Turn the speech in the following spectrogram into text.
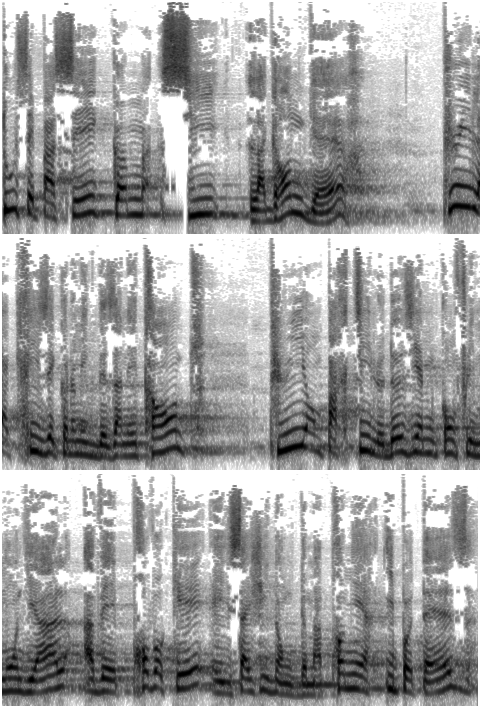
Tout s'est passé comme si la Grande Guerre, puis la crise économique des années 30, puis en partie le deuxième conflit mondial avaient provoqué, et il s'agit donc de ma première hypothèse,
